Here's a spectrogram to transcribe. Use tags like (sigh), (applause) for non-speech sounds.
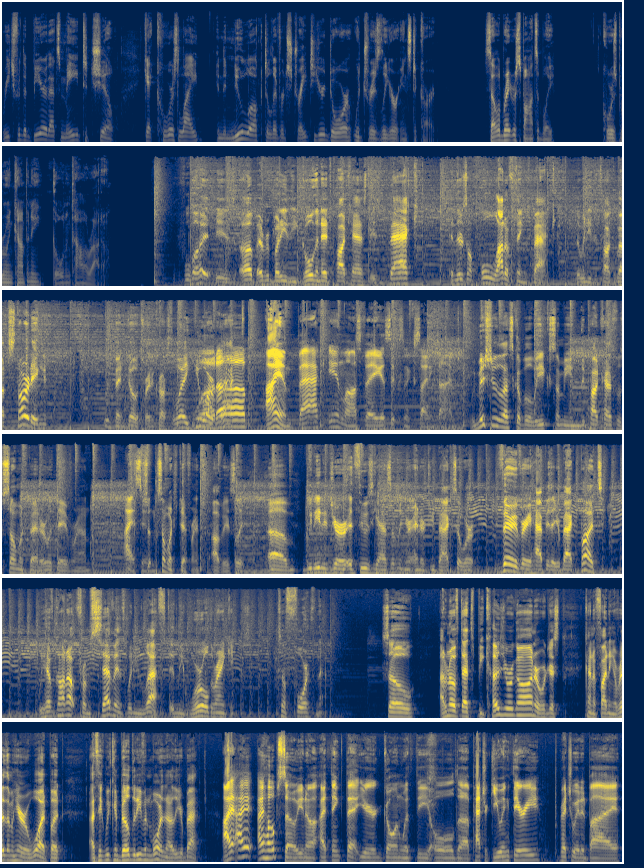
reach for the beer that's made to chill. Get Coors Light in the new look delivered straight to your door with Drizzly or Instacart. Celebrate responsibly. Coors Brewing Company, Golden, Colorado. What is up, everybody? The Golden Edge podcast is back, and there's a whole lot of things back that we need to talk about, starting with Ben Gotz right across the way. You what are back. up? I am back in Las Vegas. It's an exciting time. We missed you the last couple of weeks. I mean, the podcast was so much better with Dave around. I So, assume. so much different, obviously. Um, we needed your enthusiasm and your energy back, so we're very, very happy that you're back. But we have gone up from seventh when you left in the world rankings to fourth now. So I don't know if that's because you were gone or we're just kind of finding a rhythm here or what, but I think we can build it even more now that you're back. I, I, I hope so. You know, I think that you're going with the old uh, Patrick Ewing theory, perpetuated by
